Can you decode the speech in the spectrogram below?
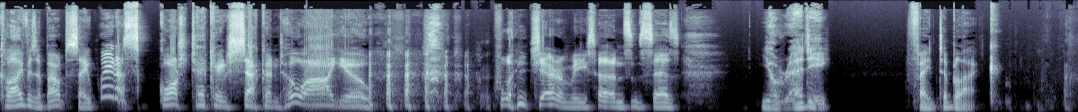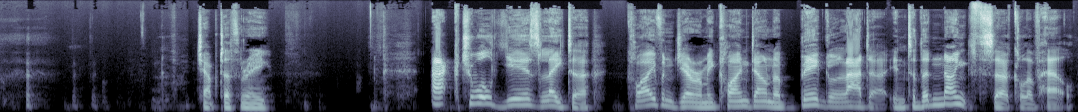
Clive is about to say, Wait a squash ticking second, who are you? when Jeremy turns and says, You're ready. Fade to black. Chapter 3 Actual years later, Clive and Jeremy climb down a big ladder into the ninth circle of hell,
